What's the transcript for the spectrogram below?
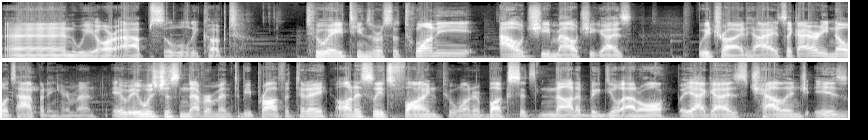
And we are absolutely cooked. Two 18s versus 20. Ouchie mouchie, guys. We tried. I, it's like I already know what's happening here, man. It, it was just never meant to be profit today. Honestly, it's fine. 200 bucks. It's not a big deal at all. But yeah, guys, challenge is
